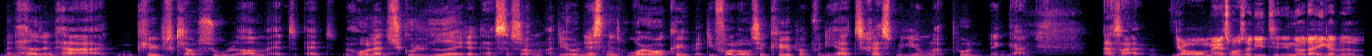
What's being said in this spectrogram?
man havde den her købsklausul om, at, at Holland skulle videre i den her sæson, og det er jo næsten et røverkøb, at de får lov til at købe ham for de her 60 millioner pund dengang. Altså... Jo, men jeg tror så lige, det er noget, der ikke er blevet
